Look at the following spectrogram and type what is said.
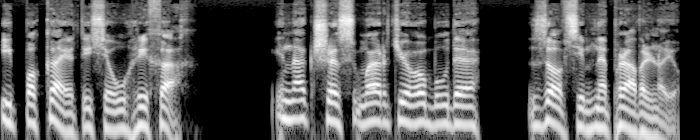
і покаятися у гріхах, інакше смерть його буде зовсім неправильною.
